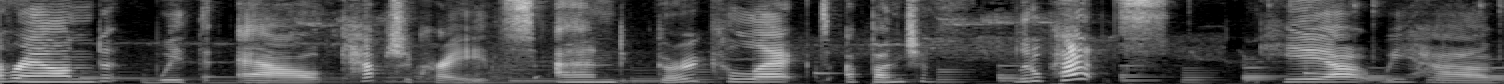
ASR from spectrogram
around with our capture crates and go collect a bunch of little pets. Here we have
